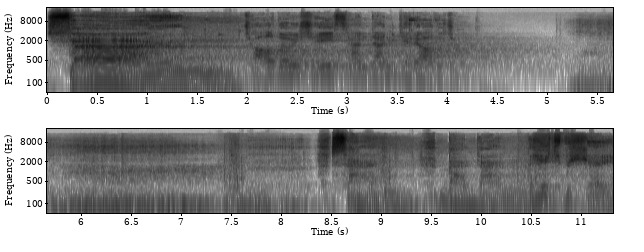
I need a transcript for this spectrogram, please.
Sen Çaldığın şeyi senden geri alacağım. Sen benden hiçbir şey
